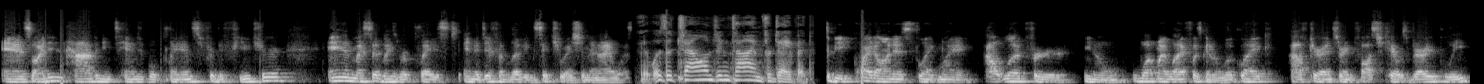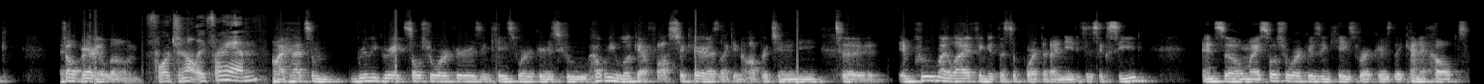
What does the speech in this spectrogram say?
And so I didn't have any tangible plans for the future. And my siblings were placed in a different living situation than I was It was a challenging time for David. to be quite honest, like my outlook for, you know, what my life was going to look like after entering foster care was very bleak. I felt very alone. Fortunately for him, I had some really great social workers and caseworkers who helped me look at foster care as like an opportunity to improve my life and get the support that I needed to succeed. And so my social workers and caseworkers, they kind of helped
